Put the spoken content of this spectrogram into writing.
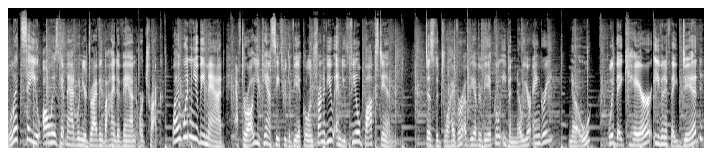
Let's say you always get mad when you're driving behind a van or truck. Why wouldn't you be mad? After all, you can't see through the vehicle in front of you and you feel boxed in. Does the driver of the other vehicle even know you're angry? No. Would they care even if they did?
